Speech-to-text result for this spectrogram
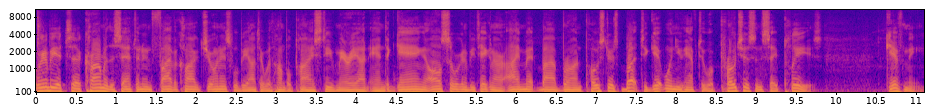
We're going to be at uh, Karma this afternoon, 5 o'clock. Join us. We'll be out there with Humble Pie, Steve Marriott, and the gang. Also, we're going to be taking our I Met Bob Braun posters. But to get one, you have to approach us and say, please, give me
